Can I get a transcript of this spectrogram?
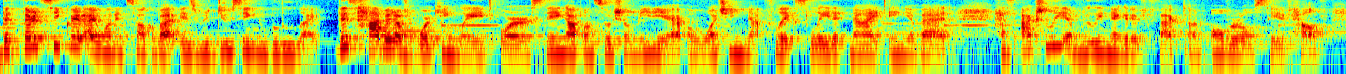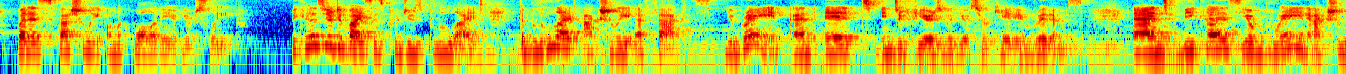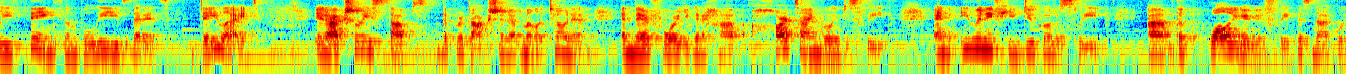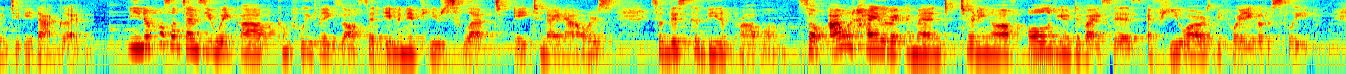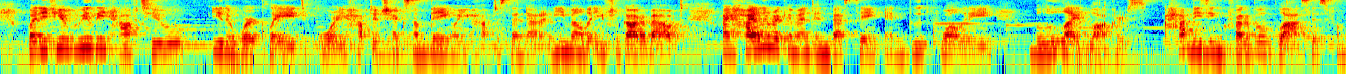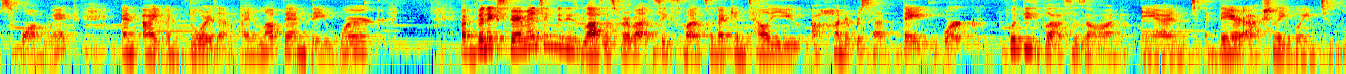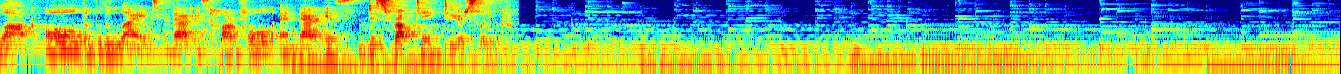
The third secret I wanted to talk about is reducing blue light. This habit of working late or staying up on social media or watching Netflix late at night in your bed has actually a really negative effect on overall state of health, but especially on the quality of your sleep. Because your devices produce blue light, the blue light actually affects your brain and it interferes with your circadian rhythms. And because your brain actually thinks and believes that it's daylight, it actually stops the production of melatonin and therefore you're gonna have a hard time going to sleep. And even if you do go to sleep, um, the quality of your sleep is not going to be that good. You know how sometimes you wake up completely exhausted even if you slept 8 to 9 hours? So this could be the problem. So I would highly recommend turning off all of your devices a few hours before you go to sleep. But if you really have to either work late or you have to check something or you have to send out an email that you forgot about, I highly recommend investing in good quality blue light blockers. I have these incredible glasses from Swanwick and I adore them. I love them, they work. I've been experimenting with these glasses for about six months and I can tell you 100% they work. Put these glasses on and they're actually going to block all the blue light that is harmful and that is disrupting to your sleep.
